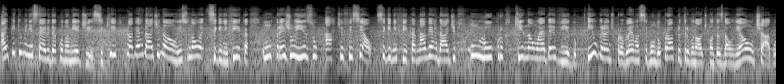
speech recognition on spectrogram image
Aí o que, que o Ministério da Economia disse? Que, na verdade, não, isso não é, significa um prejuízo artificial, significa, na verdade, um lucro que não é devido. E o grande problema, segundo o próprio Tribunal de Contas da União, Tiago,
